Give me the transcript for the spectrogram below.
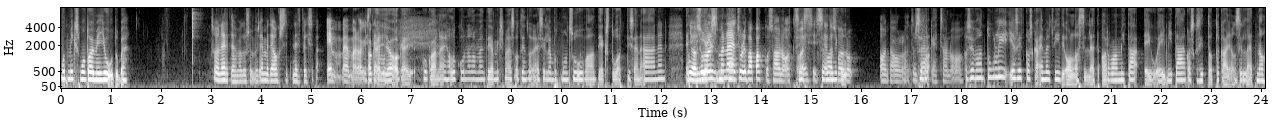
Mut miksi mulla toimii YouTube? Se on erittäin hyvä kysymys. En mä tiedä, onko sitten Netflix... En, en, mä en oikeasti Okei, tiedä, okay, mutta joo, okei. Okay. Kukaan ei halua kuunnella, mä en tiedä, miksi mä edes otin ton esille, mutta mun suu vaan, tiiäks, tuotti sen äänen. Et Joo, sulla oli, siis, mä mitä- näin, että sulla oli vaan pakko sanoa toi. Siis Siis, se se, vaan niinku- voinut antaa olla, että on se va- tärkeää sanoa. se vaan tuli, ja sit koska en mä nyt viiti olla silleen, että arvaa mitä, ei kun ei mitään, koska sit totta kai on silleen, että no,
